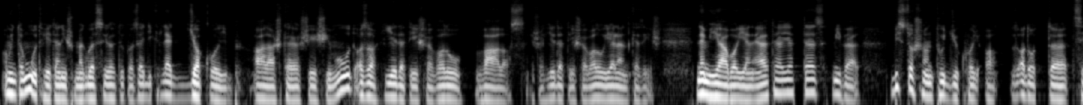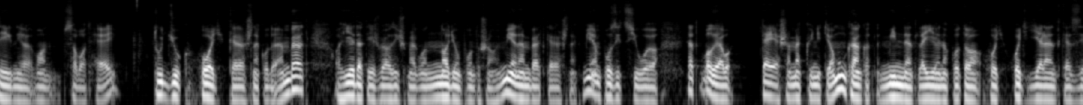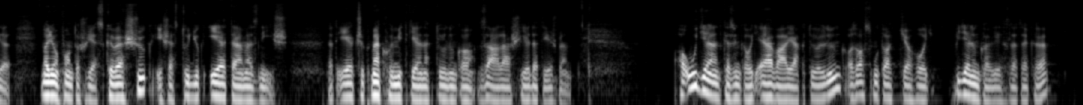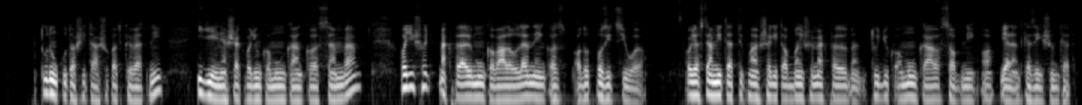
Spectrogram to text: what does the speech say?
Amint a múlt héten is megbeszéltük, az egyik leggyakoribb álláskeresési mód az a hirdetésre való válasz és a hirdetésre való jelentkezés. Nem hiába ilyen elterjedt ez, mivel biztosan tudjuk, hogy az adott cégnél van szabad hely, tudjuk, hogy keresnek oda embert, a hirdetésben az is megvan nagyon pontosan, hogy milyen embert keresnek, milyen pozícióra, tehát valójában teljesen megkönnyíti a munkánkat, mert mindent leírnak oda, hogy hogy jelentkezzél. Nagyon fontos, hogy ezt kövessük, és ezt tudjuk értelmezni is. Tehát értsük meg, hogy mit kérnek tőlünk az állás hirdetésben. Ha úgy jelentkezünk, ahogy elvárják tőlünk, az azt mutatja, hogy figyelünk a részletekre, tudunk utasításokat követni, igényesek vagyunk a munkánkkal szemben, vagyis, hogy megfelelő munkavállaló lennénk az adott pozícióra. Ahogy azt említettük, már segít abban is, hogy megfelelően tudjuk a munkára szabni a jelentkezésünket.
